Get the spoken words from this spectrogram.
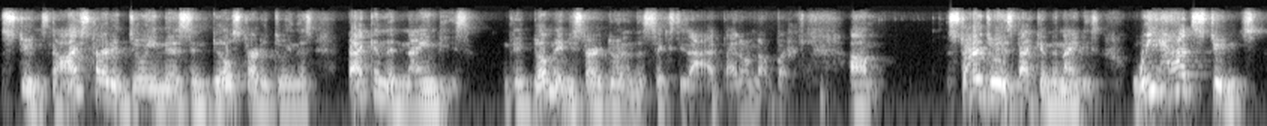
students, now I started doing this and Bill started doing this back in the 90s. Okay, Bill maybe started doing it in the 60s. I, I don't know, but um, started doing this back in the 90s. We had students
